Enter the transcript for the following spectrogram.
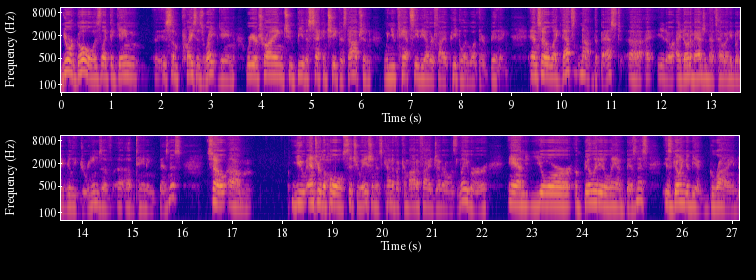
your goal is like the game is some Price is Right game where you're trying to be the second cheapest option when you can't see the other five people and what they're bidding. And so like that's not the best. Uh, I, you know, I don't imagine that's how anybody really dreams of uh, obtaining business. So um, you enter the whole situation as kind of a commodified generalist laborer and your ability to land business is going to be a grind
